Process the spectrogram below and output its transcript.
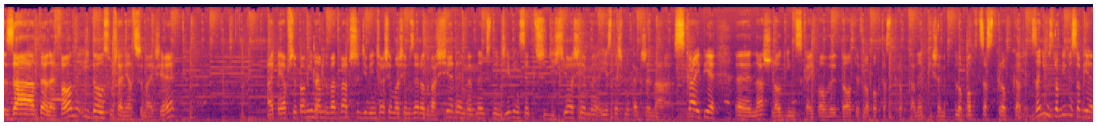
za telefon i do usłyszenia, trzymaj się. A ja przypominam 223988027, wewnętrzny 938, jesteśmy także na Skype'ie, E, nasz login skype'owy to tyflopodcast.net, piszemy tyflopodcast.net. Zanim zrobimy sobie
